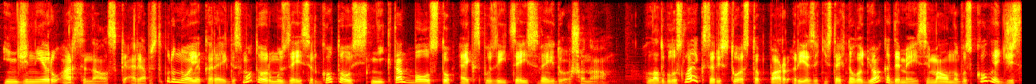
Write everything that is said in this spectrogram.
Inženieru arsenāls, kā arī apstiprināja, ka Reigas motoru muzejs ir gatavs sniegt atbalstu ekspozīcijas veidošanā. Latvijas laiks arī stosta par Rieziņas tehnoloģiju akadēmijas un Malnavas koledžas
